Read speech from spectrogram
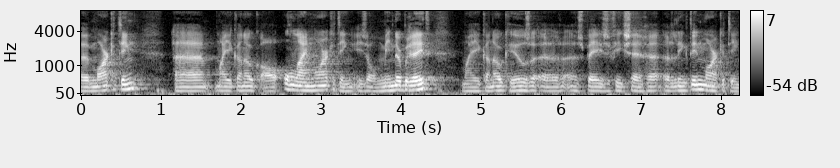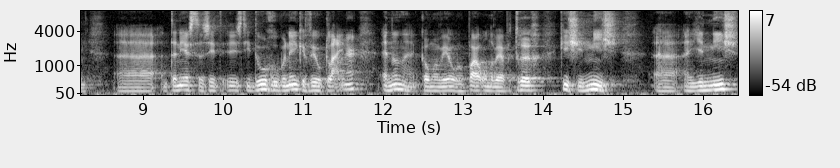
uh, marketing. Uh, maar je kan ook al online marketing is al minder breed. Maar je kan ook heel specifiek zeggen LinkedIn marketing. ten eerste is die doelgroep in één keer veel kleiner. En dan komen we weer op een paar onderwerpen terug. Kies je niche. en je niche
